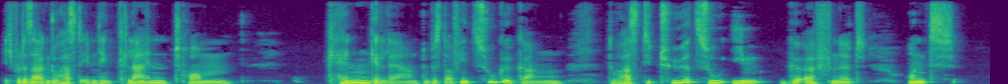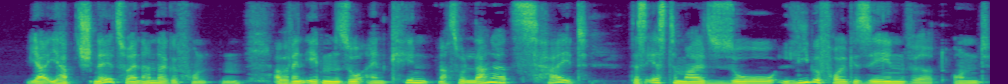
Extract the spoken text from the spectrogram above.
ich würde sagen, du hast eben den kleinen Tom, kennengelernt, du bist auf ihn zugegangen, du hast die Tür zu ihm geöffnet und ja, ihr habt schnell zueinander gefunden. Aber wenn eben so ein Kind nach so langer Zeit das erste Mal so liebevoll gesehen wird und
